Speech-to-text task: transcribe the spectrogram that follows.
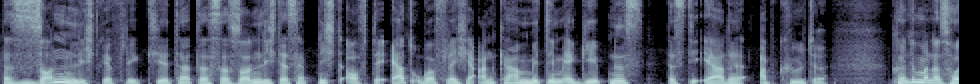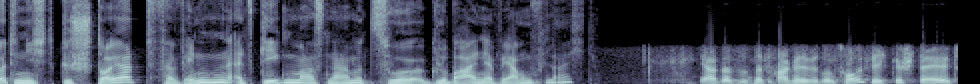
das Sonnenlicht reflektiert hat, dass das Sonnenlicht deshalb nicht auf der Erdoberfläche ankam, mit dem Ergebnis, dass die Erde abkühlte. Könnte man das heute nicht gesteuert verwenden als Gegenmaßnahme zur globalen Erwärmung vielleicht? Ja, das ist eine Frage, die wird uns häufig gestellt.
